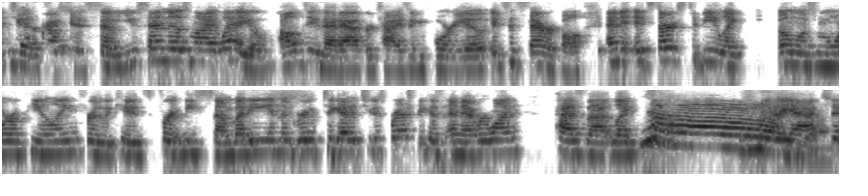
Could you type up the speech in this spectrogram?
of toothbrushes, so you send those my way. I'll- I'll do that advertising for you. It's hysterical, and it, it starts to be like almost more appealing for the kids, for at least somebody in the group to get a toothbrush because, and everyone has that like no Yeah. reaction,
